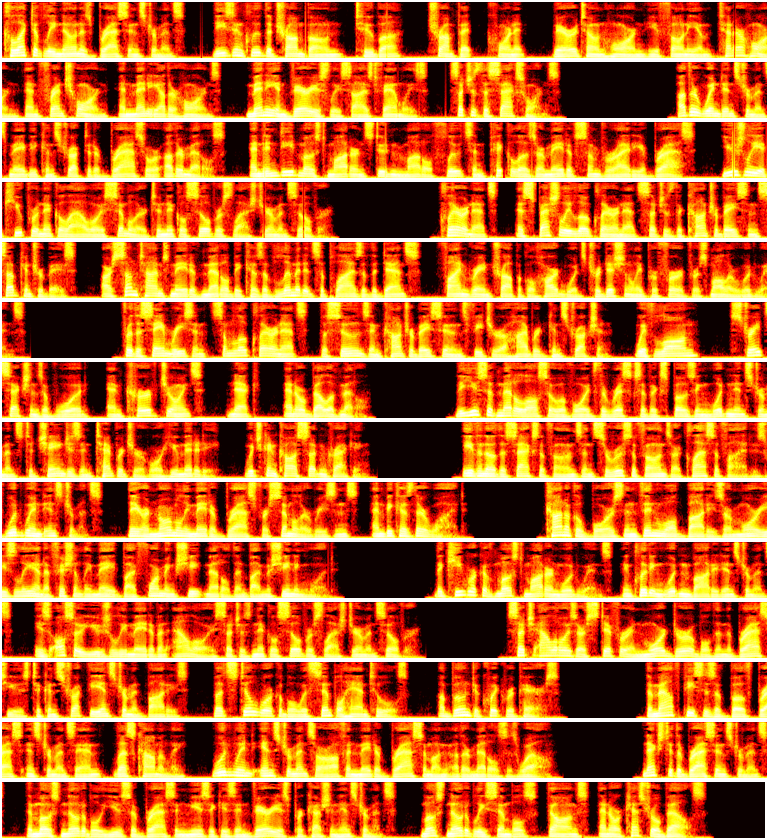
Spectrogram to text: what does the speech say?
Collectively known as brass instruments, these include the trombone, tuba, trumpet, cornet, baritone horn, euphonium, tenor horn, and French horn, and many other horns, many in variously sized families, such as the sax horns. Other wind instruments may be constructed of brass or other metals, and indeed most modern student model flutes and piccolos are made of some variety of brass, usually a cupronickel alloy similar to nickel silver slash German silver. Clarinets, especially low clarinets such as the contrabass and subcontrabass, are sometimes made of metal because of limited supplies of the dense, fine grained tropical hardwoods traditionally preferred for smaller woodwinds. For the same reason, some low clarinets, bassoons, and contrabassoons feature a hybrid construction, with long, straight sections of wood, and curved joints, neck, and or bell of metal. The use of metal also avoids the risks of exposing wooden instruments to changes in temperature or humidity, which can cause sudden cracking. Even though the saxophones and sarrusophones are classified as woodwind instruments, they are normally made of brass for similar reasons, and because they're wide. Conical bores and thin walled bodies are more easily and efficiently made by forming sheet metal than by machining wood. The keywork of most modern woodwinds, including wooden bodied instruments, is also usually made of an alloy such as nickel silver slash German silver. Such alloys are stiffer and more durable than the brass used to construct the instrument bodies, but still workable with simple hand tools, a boon to quick repairs. The mouthpieces of both brass instruments and, less commonly, woodwind instruments are often made of brass among other metals as well. Next to the brass instruments, the most notable use of brass in music is in various percussion instruments, most notably cymbals, gongs, and orchestral bells.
